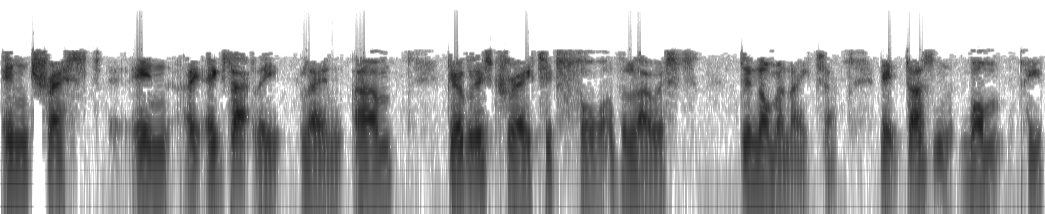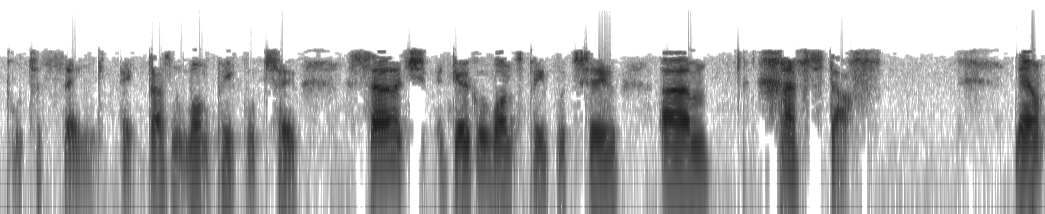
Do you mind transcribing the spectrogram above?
interest in exactly, Len. Um, Google is created for the lowest denominator. It doesn't want people to think. It doesn't want people to search. Google wants people to um, have stuff. Now,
